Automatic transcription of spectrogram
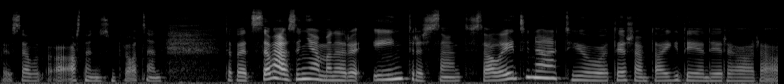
tā savu 80%. Tāpēc savā ziņā man ir interesanti salīdzināt, jo tiešām tā ikdiena ir ar uh,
